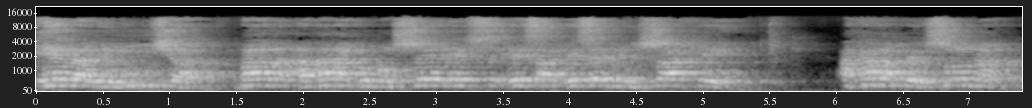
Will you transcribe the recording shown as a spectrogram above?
Él, aleluya, va a dar a conocer ese, ese mensaje a cada persona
